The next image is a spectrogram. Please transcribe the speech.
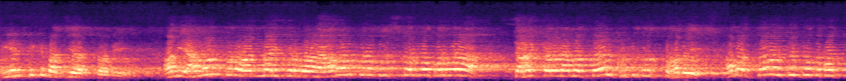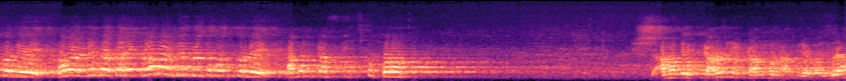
বিএনপিকে বাঁচিয়ে রাখতে হবে। আমি এমন কোন অন্যায় করব না, এমন কোন দুষ্কর্ম করব না, যার কারণে আমার দল ক্ষতিগ্রস্ত হবে। আমার দল বিব্রত বোধ করবে। আমার নেতা তারেক রহমান করবে এমন কাজটি তো করা। আমাদের কারণে কাম্য না, প্রিয় বন্ধুরা।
